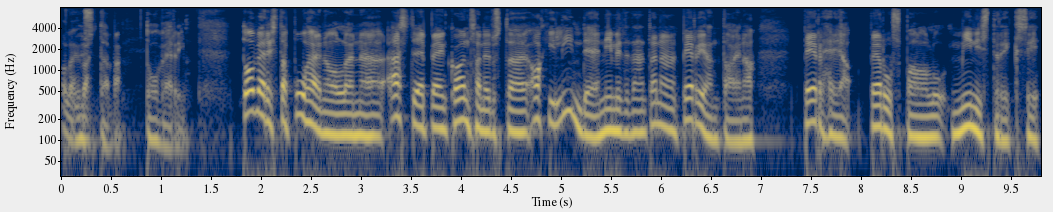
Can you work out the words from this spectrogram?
Ole hyvä. ystävä, toveri. Toverista puheen ollen SDPn kansanedustaja Aki Lindeen nimitetään tänään perjantaina perhe- ja peruspalveluministeriksi.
